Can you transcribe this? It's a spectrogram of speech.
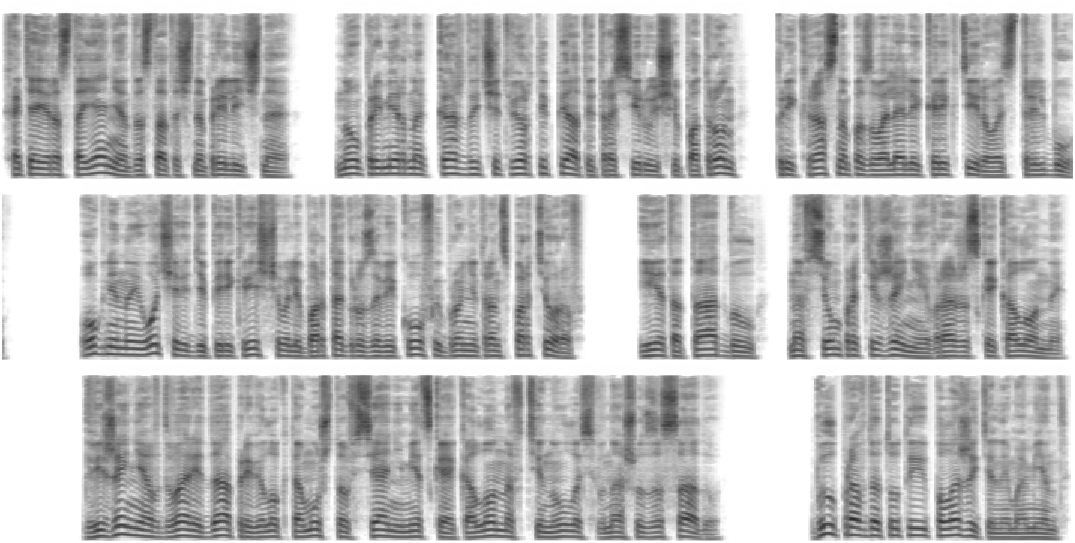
хотя и расстояние достаточно приличное, но примерно каждый четвертый-пятый трассирующий патрон прекрасно позволяли корректировать стрельбу. Огненные очереди перекрещивали борта грузовиков и бронетранспортеров, и этот ад был на всем протяжении вражеской колонны. Движение в два ряда привело к тому, что вся немецкая колонна втянулась в нашу засаду. Был, правда, тут и положительный момент.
